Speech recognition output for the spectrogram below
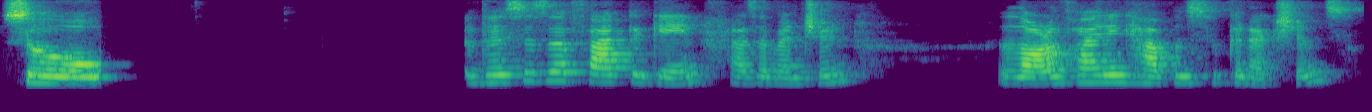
So this is a fact again, as I mentioned, a lot of hiring happens through connections.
